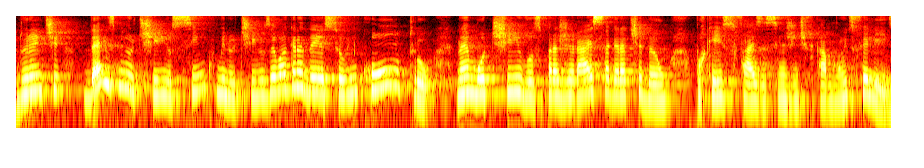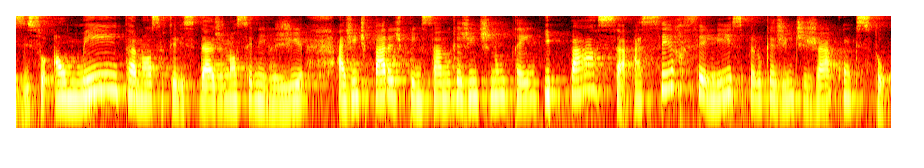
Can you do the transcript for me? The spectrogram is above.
Durante 10 minutinhos, 5 minutinhos, eu agradeço, eu encontro né, motivos para gerar essa gratidão, porque isso faz assim a gente ficar muito feliz. Isso aumenta a nossa felicidade, a nossa energia. A gente para de pensar no que a gente não tem e passa a ser feliz pelo que a gente já conquistou.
